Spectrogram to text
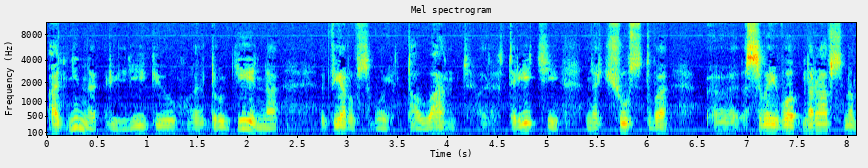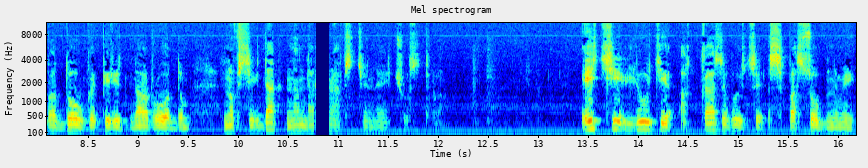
Одни на религию, другие на веру в свой талант, третьи на чувство э, своего нравственного долга перед народом, но всегда на нравственное чувство. Эти люди оказываются способными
